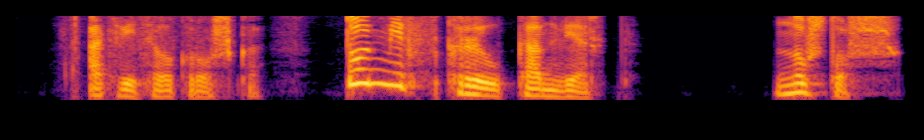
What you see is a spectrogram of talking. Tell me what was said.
— ответила крошка. Томми вскрыл конверт. «Ну что ж,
